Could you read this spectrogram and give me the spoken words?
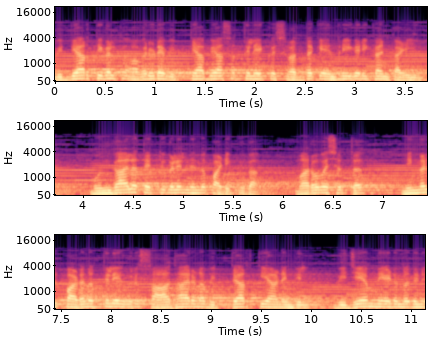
വിദ്യാർത്ഥികൾക്ക് അവരുടെ വിദ്യാഭ്യാസത്തിലേക്ക് ശ്രദ്ധ കേന്ദ്രീകരിക്കാൻ കഴിയും. മുൻകാല തെറ്റുകളിൽ നിന്ന് പഠിക്കുക. മറുവശത്ത് നിങ്ങൾ പഠനത്തിലെ ഒരു സാധാരണ വിദ്യാർത്ഥിയാണെങ്കിൽ വിജയം നേടുന്നതിന്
